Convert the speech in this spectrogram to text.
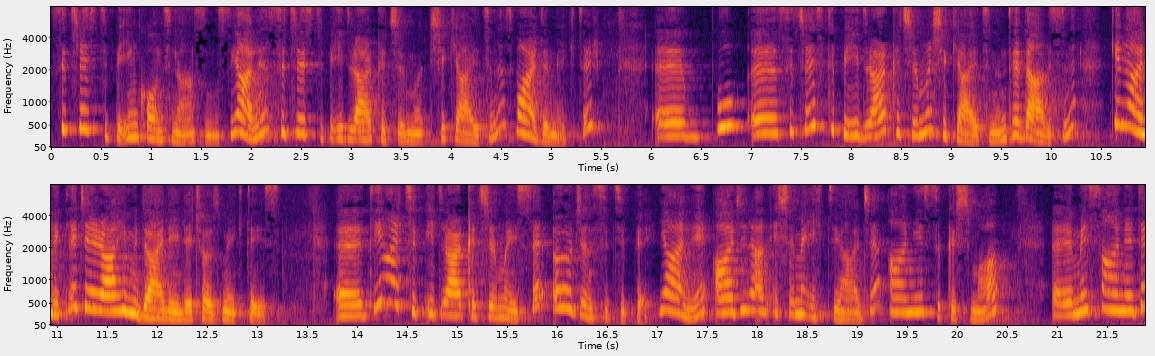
stres tipi inkontinansınız yani stres tipi idrar kaçırma şikayetiniz var demektir. E, bu e, stres tipi idrar kaçırma şikayetinin tedavisini genellikle cerrahi müdahale ile çözmekteyiz. Ee, diğer tip idrar kaçırma ise urgency tipi yani acilen işeme ihtiyacı, ani sıkışma, e, mesanede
